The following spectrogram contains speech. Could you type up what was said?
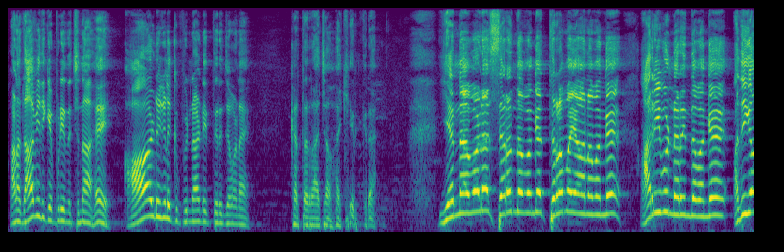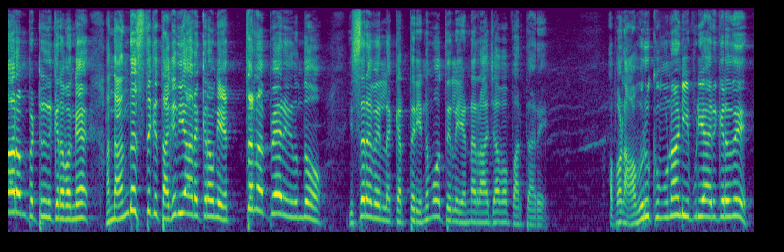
ஆனால் தாவிதிக்கு எப்படி இருந்துச்சுன்னா ஹே ஆடுகளுக்கு பின்னாடி தெரிஞ்சவனை கர்த்தர் ராஜாவாக்கி இருக்கிறார். என்னை விட சிறந்தவங்க திறமையானவங்க அறிவு நிறைந்தவங்க அதிகாரம் பெற்றிருக்கிறவங்க அந்த அந்தஸ்துக்கு தகுதியாக இருக்கிறவங்க எத்தனை பேர் இருந்தும் இஸ்ரவேல்ல கத்தர் என்னமோ தெரியல என்ன ராஜாவா பார்த்தாரு. அப்போ நான் அவருக்கு முன்னாடி இப்படியா இருக்கிறது?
